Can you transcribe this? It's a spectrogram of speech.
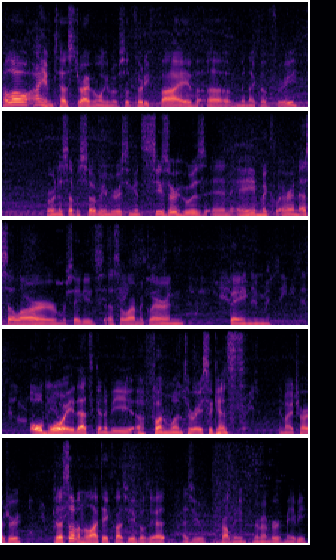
Hello, I am Test Drive and welcome to episode 35 of Midnight Club 3. We're in this episode, we're going to be racing against Caesar, who is in a McLaren SLR, Mercedes SLR McLaren thing. Oh boy, that's going to be a fun one to race against in my Charger. Because I still haven't unlocked A-Class vehicles yet, as you probably remember, maybe,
